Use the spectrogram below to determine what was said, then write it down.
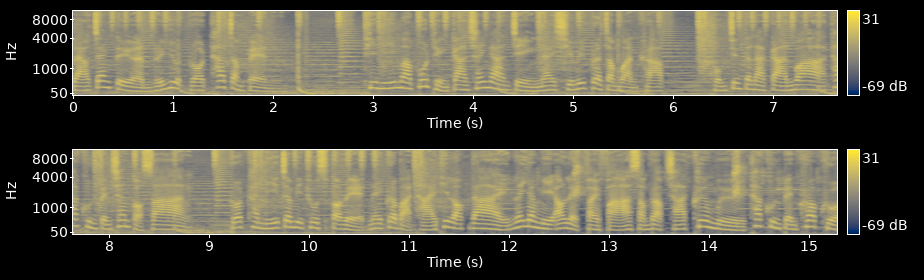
แล้วแจ้งเตือนหรือหยุดรถถ้าจำเป็น ทีนี้มาพูดถึงการใช้งานจริงในชีวิตประจำวันครับ ผมจินตนาการว่าถ้าคุณเป็นช่างก่อสร้าง รถคันนี้จะมี True Storage ในกระบะท้ายที่ล็อกได้ และยังมี outlet ไฟฟ้าสำหรับชาร์จเครื่องมือ ถ้าคุณเป็นครอบครัว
